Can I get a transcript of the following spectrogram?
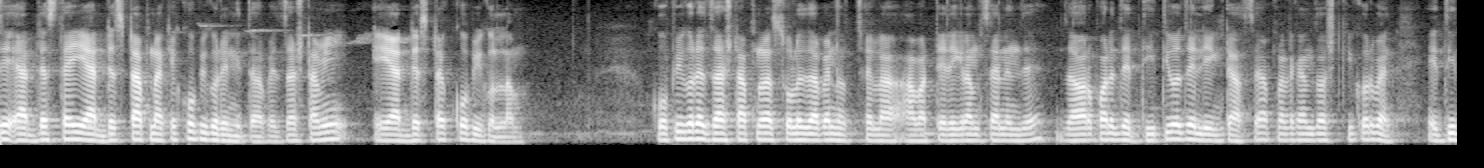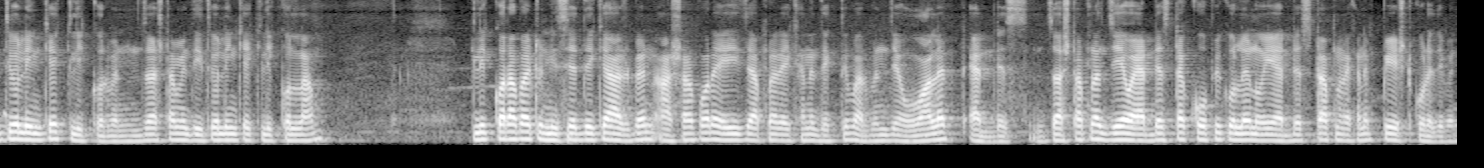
যে অ্যাড্রেসটা এই অ্যাড্রেসটা আপনাকে কপি করে নিতে হবে। জাস্ট আমি এই অ্যাড্রেসটা কপি করলাম। কপি করে জাস্ট আপনারা চলে যাবেন হচ্ছে আবার টেলিগ্রাম চ্যালেঞ্জে যাওয়ার পরে যে দ্বিতীয় যে লিঙ্কটা আছে, আপনারা এখানে জাস্ট কী করবেন? এই দ্বিতীয় লিঙ্কে ক্লিক করবেন। জাস্ট আমি দ্বিতীয় লিঙ্কে ক্লিক করলাম। ক্লিক করার পর একটু নিচের দিকে আসবেন। আসার পরে এই যে আপনারা এখানে দেখতে পারবেন যে ওয়ালেট অ্যাড্রেস জাস্ট আপনার যে অ্যাড্রেসটা কপি করলেন, ওই অ্যাড্রেসটা আপনার এখানে পেস্ট করে দেবেন।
